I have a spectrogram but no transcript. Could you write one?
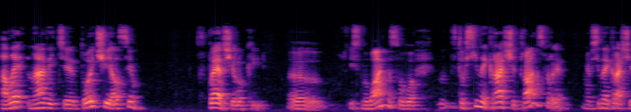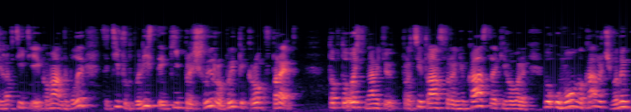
Але навіть той Челсі в перші роки е, існування свого, то всі найкращі трансфери всі найкращі гравці тієї команди були, це ті футболісти, які прийшли робити крок вперед. Тобто, ось навіть про ці трансфери Ньюкасла, які говорять, ну, умовно кажучи, вони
